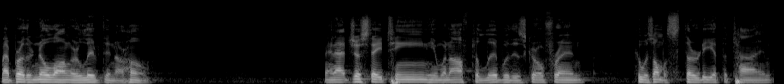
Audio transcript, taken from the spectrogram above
my brother no longer lived in our home. And at just 18, he went off to live with his girlfriend, who was almost 30 at the time,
